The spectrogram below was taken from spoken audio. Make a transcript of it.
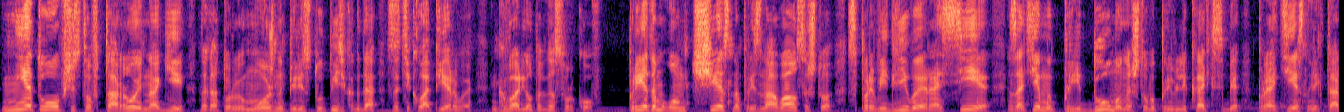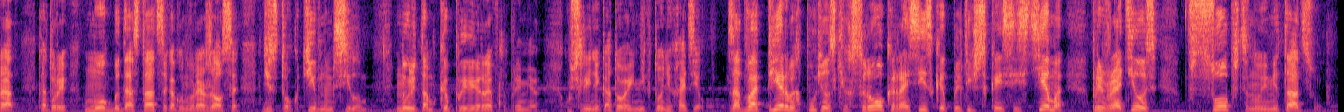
Нет общества второй ноги, на которую можно переступить, когда затекла первая, говорил тогда Сурков. При этом он честно признавался, что справедливая Россия затем и придумана, чтобы привлекать к себе протестный электорат, который мог бы достаться, как он выражался, деструктивным силам, ну или там КПРФ, например, усиление которой никто не хотел. За два первых путинских срока российская политическая система превратилась в собственную имитацию –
